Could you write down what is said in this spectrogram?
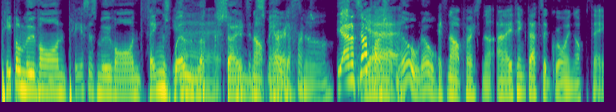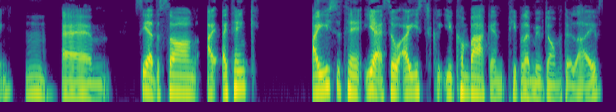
People move on, places move on, things will look, sound, and smell different. Yeah, and it's not Yeah. personal. No, no. It's not personal. And I think that's a growing up thing. Mm. Um, so yeah, the song, I, I think I used to think, yeah, so I used to, you come back and people have moved on with their lives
